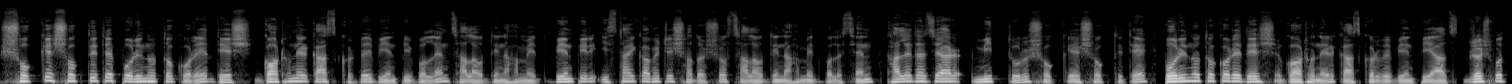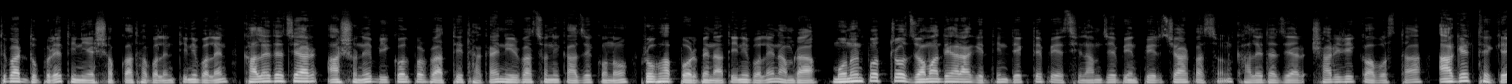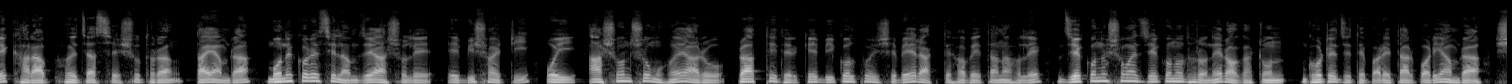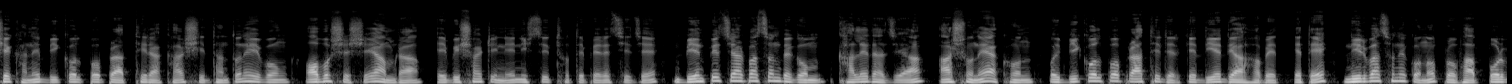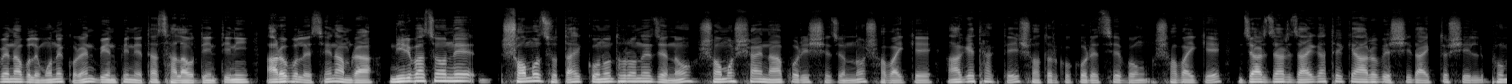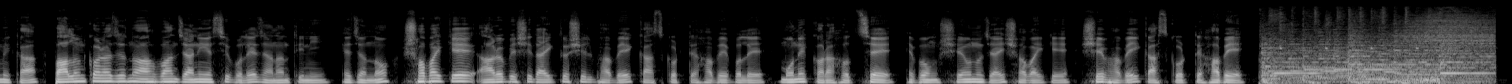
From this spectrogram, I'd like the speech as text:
শোককে শক্তিতে পরিণত করে দেশ গঠনের কাজ করবে বিএনপি বললেন সালাউদ্দিন আহমেদ। বিএনপির স্থায়ী কমিটির সদস্য সালাউদ্দিন আহমেদ বলেছেন, খালেদা জিয়ার মৃত্যুর শোককে শক্তিতে পরিণত করে দেশ গঠনের কাজ করবে বিএনপি। আজ বৃহস্পতিবার দুপুরে তিনি এসব কথা বলেন। তিনি বলেন, খালেদা জিয়ার আসনে বিকল্প প্রার্থী থাকায় নির্বাচনী কাজে কোনো প্রভাব পড়বে না। তিনি বলেন, আমরা মনোনয়নপত্র জমা দেওয়ার আগের দিন দেখতে পেয়েছিলাম যে বিএনপির চেয়ারপারসন খালেদা জিয়ার শারীরিক অবস্থা আগের থেকে খারাপ হয়ে যাচ্ছে। সুতরাং তাই আমরা মনে করেছিলাম যে আসলে এই বিষয়টি ওই আসনসমূহে আরও প্রার্থীদেরকে বিকল্প হিসেবে রাখতে হবে। তা না হলে যে কোনো সময় যে কোনো ধরনের অঘটন ঘটে যেতে পারে। তারপরে আমরা সেখানে বিকল্প প্রার্থী রাখার সিদ্ধান্ত নেই এবং অবশেষে আমরা এই বিষয়টি নিয়ে নিশ্চিত হতে পেরেছি যে বিএনপি চেয়ারপারসন বেগম খালেদা জিয়া আসনে এখন ওই বিকল্প প্রার্থীদেরকে দিয়ে দেওয়া হবে। এতে নির্বাচনে কোনো প্রভাব পড়বে না বলে মনে করেন বিএনপি নেতা সালাউদ্দিন। তিনি আরও বলেছেন, আমরা নির্বাচনে সমঝোতায় কোনো ধরনের যেন সমস্যায় না পড়ি, সেজন্য সবাইকে আগে থাকতেই সতর্ক করেছে এবং সবাইকে যার যার জায়গা থেকে আরও বেশি দায়িত্বশীল ভূমিকা পালন করার জন্য আহ্বান জানিয়েছি বলে জানান তিনি। এজন্য সবাইকে আরও বেশি দায়িত্বশীলভাবে কাজ করতে হবে বলে মনে করা হচ্ছে এবং সে অনুযায়ী সবাইকে সেভাবেই কাজ করতে হবে।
